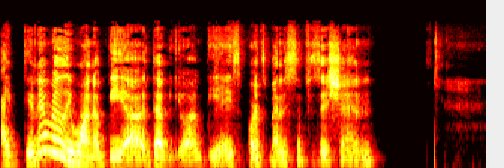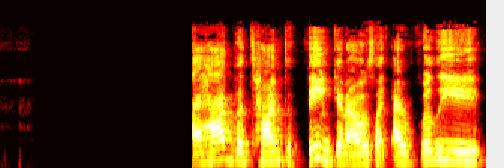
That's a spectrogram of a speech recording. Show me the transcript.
I didn't really want to be a WNBA sports medicine physician. I had the time to think, and I was like, I really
